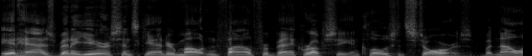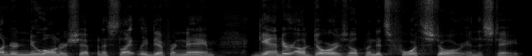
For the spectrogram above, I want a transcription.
It has been a year since Gander Mountain filed for bankruptcy and closed its stores, but now under new ownership and a slightly different name, Gander Outdoors opened its fourth store in the state.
